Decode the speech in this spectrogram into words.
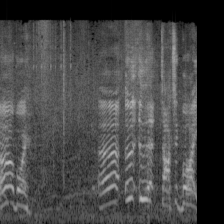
Oh, boy. Uh, uh, uh, toxic boy.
